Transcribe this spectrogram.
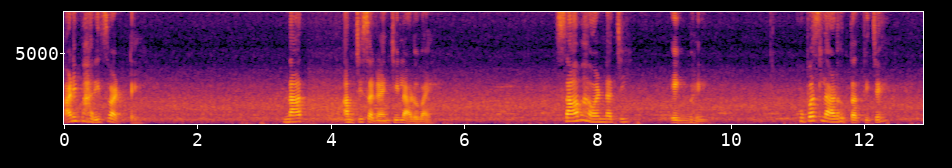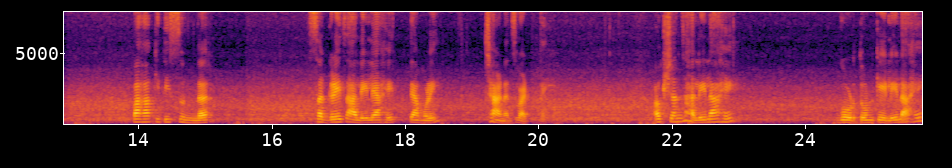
आणि भारीच वाटते. नात आमची सगळ्यांची लाडोबाई. सहा भावंडाची एक बहीण. खूपच लाड होतात तिचे. पहा किती सुंदर सगळेच आलेले आहेत त्यामुळे छानच वाटते औक्षण झालेलं आहे. गोडतोंड केलेलं आहे.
